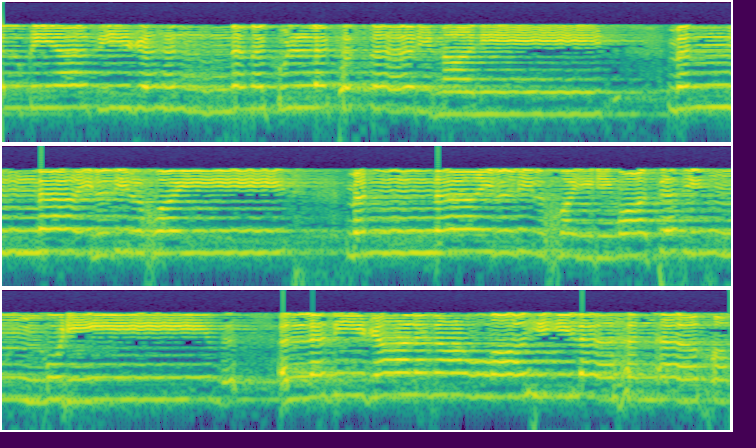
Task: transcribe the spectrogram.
ألقيا في جهنم كل كفار عنيد. مناع للخير مناع للخير معتد مريب. الذي جعل مع الله إلها آخر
